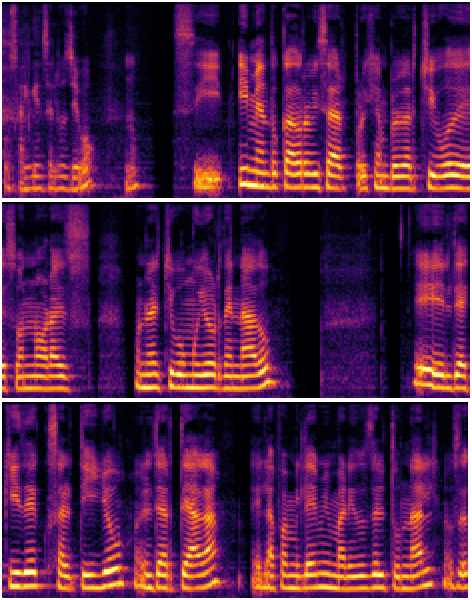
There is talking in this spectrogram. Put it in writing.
pues alguien se los llevó, ¿no? Sí, y me han tocado revisar, por ejemplo, el archivo de Sonora es un archivo muy ordenado. El de aquí de Saltillo, el de Arteaga, la familia de mi marido es del Tunal. O sea,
